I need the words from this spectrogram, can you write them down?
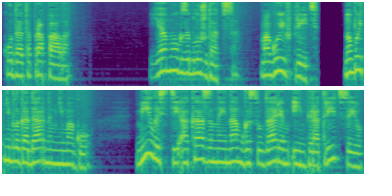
куда-то пропало. Я мог заблуждаться, могу и впредь, но быть неблагодарным не могу. Милости, оказанные нам государем и императрицею,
